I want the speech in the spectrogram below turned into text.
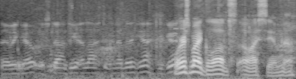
There we go. We're starting to get elastic and everything. Yeah, you good? Where's my gloves? Oh, I see them now.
